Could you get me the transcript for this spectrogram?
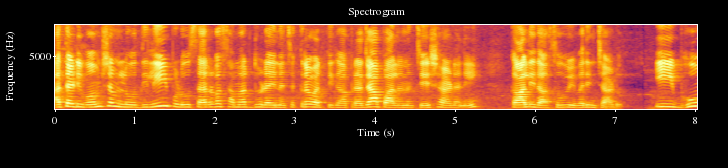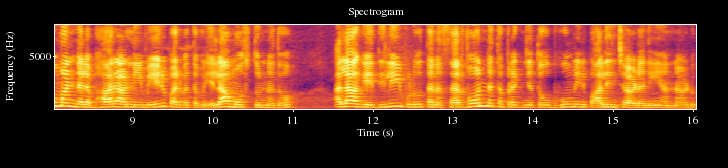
అతడి వంశంలో దిలీపుడు సర్వసమర్థుడైన చక్రవర్తిగా ప్రజాపాలన చేశాడని కాళిదాసు వివరించాడు. ఈ భూమండల భారాన్ని మేరుపర్వతం ఎలా మోస్తున్నదో అలాగే దిలీపుడు తన సర్వోన్నత ప్రజ్ఞతో భూమిని పాలించాడని అన్నాడు.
